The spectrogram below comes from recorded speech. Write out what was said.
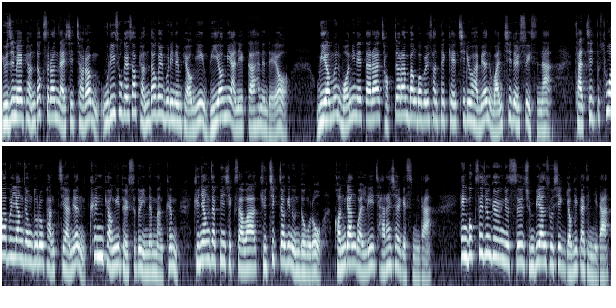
요즘의 변덕스런 날씨처럼 우리 속에서 변덕을 부리는 병이 위염이 아닐까 하는데요. 위염은 원인에 따라 적절한 방법을 선택해 치료하면 완치될 수 있으나 자칫 소화불량 정도로 방치하면 큰 병이 될 수도 있는 만큼 균형 잡힌 식사와 규칙적인 운동으로 건강 관리 잘 하셔야겠습니다. 행복 세종교육 뉴스 준비한 소식 여기까지입니다.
